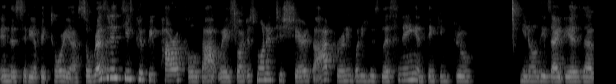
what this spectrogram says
in the city of Victoria. So residencies could be powerful that way. So I just wanted to share that for anybody who's listening and thinking through, you know, these ideas of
